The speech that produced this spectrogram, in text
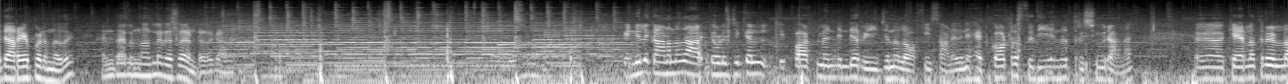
ഇത് അറിയപ്പെടുന്നത്. എന്തായാലും നല്ല രസമുണ്ട് അത് കാണാൻ. പിന്നിൽ കാണുന്നത് ആർക്കിയോളജിക്കൽ ഡിപ്പാർട്ട്മെന്റിന്റെ റീജിയണൽ ഓഫീസാണ് ഇതിന്റെ ഹെഡ് ക്വാർട്ടർ സ്ഥിതി ചെയ്യുന്നത് തൃശ്ശൂരാണ്. കേരളത്തിലുള്ള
